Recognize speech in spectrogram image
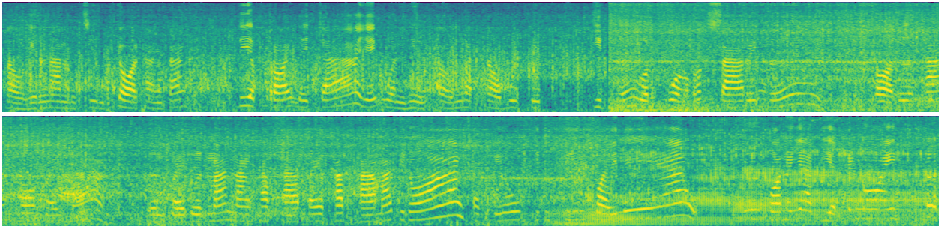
เข่าเห็นร้านลูกชิ้นจอดข้างทางเรียบร้อยเลยจ้ายายอ้วนหิวเข่าวงัดเข่าบุบบิบกินเนื้อรถพ่วงรถซาเล้งเลยก็เดินทางต่อไปจ้า เดินไปเดินมานางขับขาไปขับขามาพี่น้องตะเกียวกินตีนไหวแล้วคือขออนุญาตเหยียดจังหน่อยเฮ้ย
